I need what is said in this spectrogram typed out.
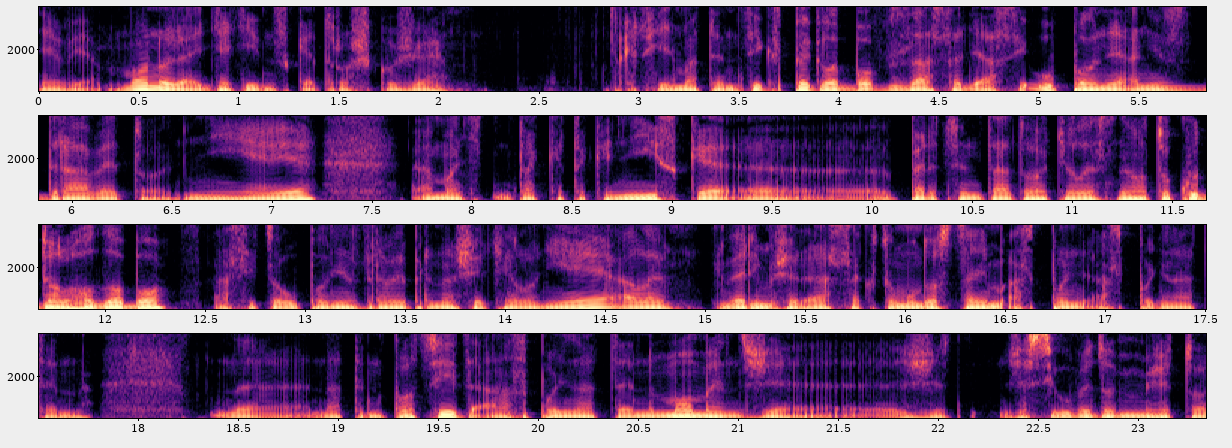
neviem, možno, že aj detinské trošku, že chcieť mať ten sixpack, lebo v zásade asi úplne ani zdravé to nie je mať také, také nízke e, percentá toho telesného toku dlhodobo. Asi to úplne zdravé pre naše telo nie je, ale verím, že raz sa k tomu dostanem aspoň, aspoň na ten e, na ten pocit a aspoň na ten moment, že, že, že si uvedomím, že to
